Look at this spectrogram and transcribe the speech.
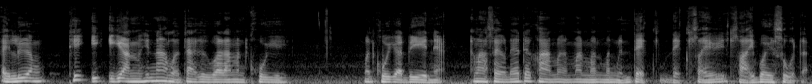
ไอเรื่องที่อีกอีกอันที่น่าสนใจคือเวลามันคุย มันคุยกับดีนเนี่ยมาเซลเนี่ยด้วยความมันมันมันมันเหมือนเด็กเด็กใสใสบริสุทธิ์อะ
